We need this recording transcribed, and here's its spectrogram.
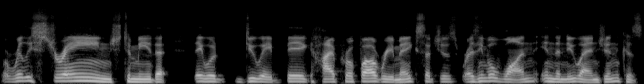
but really strange to me that they would do a big high-profile remake such as Resident Evil 1 in the new engine because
